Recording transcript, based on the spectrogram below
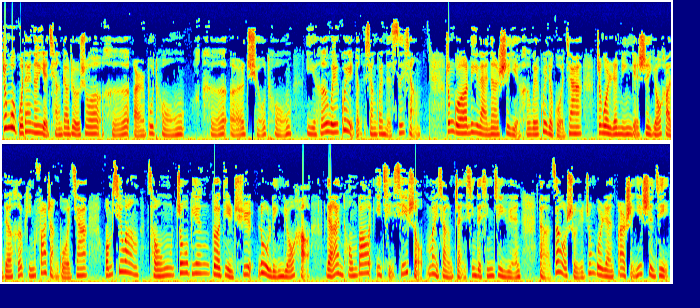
中国古代呢也强调，就是说和而不同，和而求同，以和为贵等相关的思想。中国历来呢是以和为贵的国家，中国人民也是友好的和平发展国家。我们希望从周边各地区陆邻友好，两岸同胞一起携手，迈向崭新的新纪元，打造属于中国人二十一世纪，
